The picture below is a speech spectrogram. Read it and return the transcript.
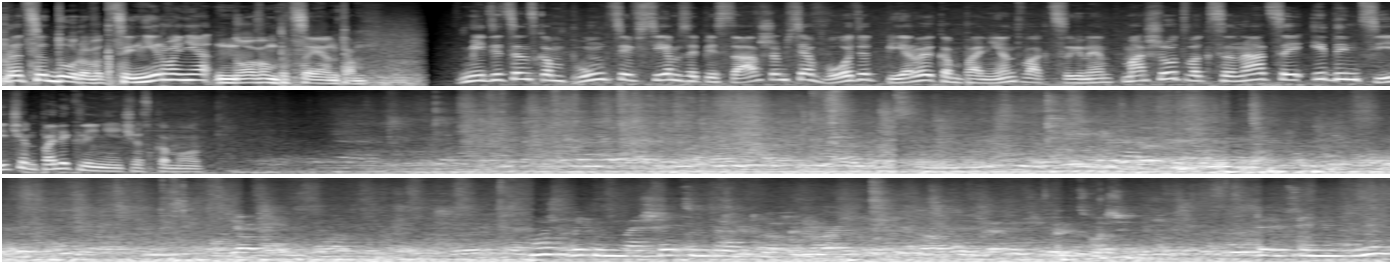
процедура вакцинирования новым пациентам. В медицинском пункте всем записавшимся вводят первый компонент вакцины. Маршрут вакцинации идентичен поликлиническому. Может быть небольшая температура. 38. 37,2.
